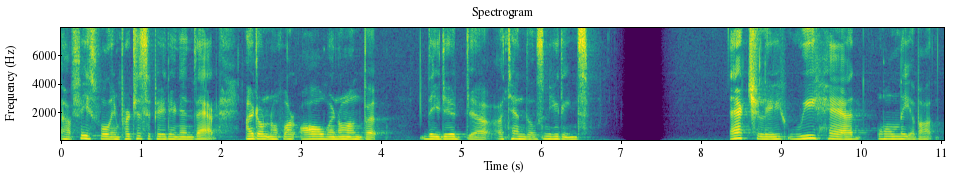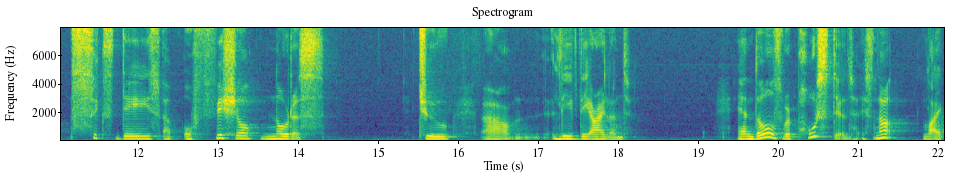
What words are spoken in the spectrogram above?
uh, faithful in participating in that. I don't know what all went on, but they did uh, attend those meetings. Actually, we had only about six days of official notice to um, leave the island. And those were posted. It's not like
